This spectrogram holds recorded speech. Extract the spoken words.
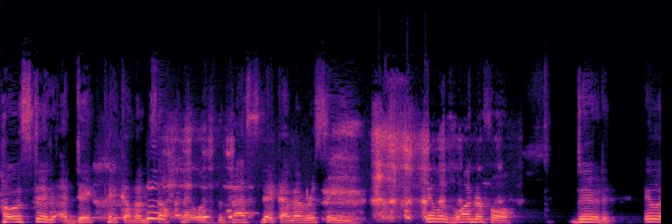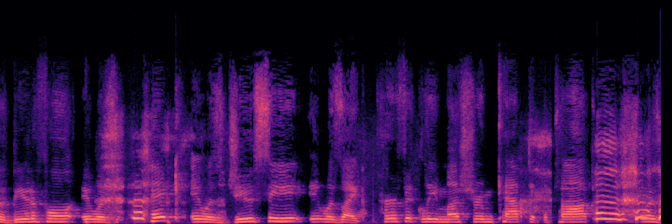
posted a dick pic of himself, and it was the best dick I've ever seen. It was wonderful. Dude, it was beautiful. It was thick. It was juicy. It was like perfectly mushroom capped at the top. It was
